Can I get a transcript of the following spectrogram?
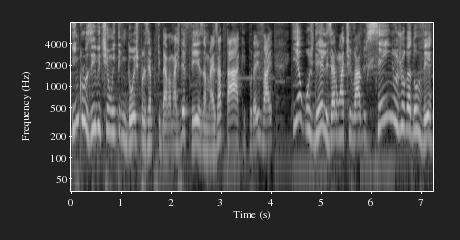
Inclusive tinha um item 2, por exemplo, que dava mais defesa, mais ataque, por aí vai. E alguns deles eram ativados sem o jogador ver.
